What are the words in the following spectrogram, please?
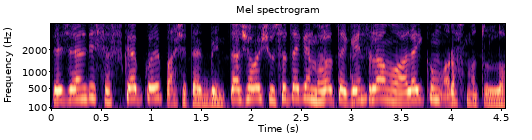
তাই চ্যানেলটি সাবস্ক্রাইব করে পাশে থাকবেন। তা সবাই সুস্থ থাকেন, ভালো থাকেন। আসসালামু আলাইকুম রহমতুল্লাহ।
